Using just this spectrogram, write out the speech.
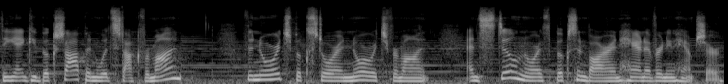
the Yankee Bookshop in Woodstock, Vermont, the Norwich Bookstore in Norwich, Vermont, and Still North Books and Bar in Hanover, New Hampshire.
